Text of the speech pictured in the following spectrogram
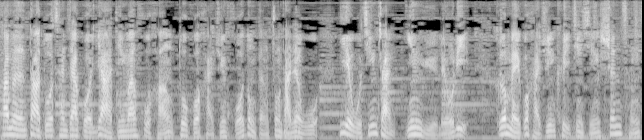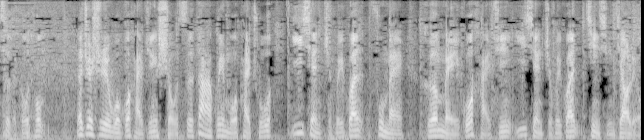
他们大多参加过亚丁湾护航、多国海军活动等重大任务，业务精湛，英语流利，和美国海军可以进行深层次的沟通。那这是我国海军首次大规模派出一线指挥官赴美和美国海军一线指挥官进行交流。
